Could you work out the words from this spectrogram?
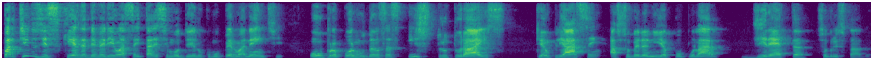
Partidos de esquerda deveriam aceitar esse modelo como permanente ou propor mudanças estruturais que ampliassem a soberania popular direta sobre o Estado?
